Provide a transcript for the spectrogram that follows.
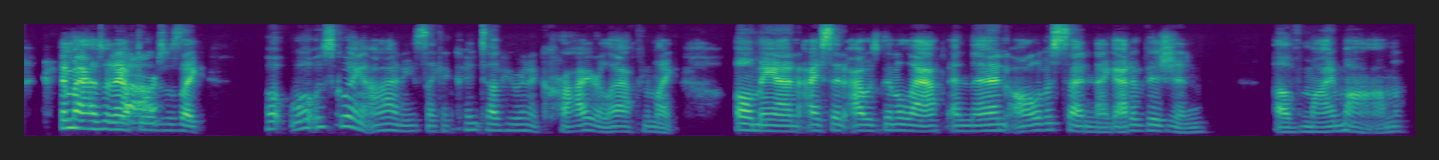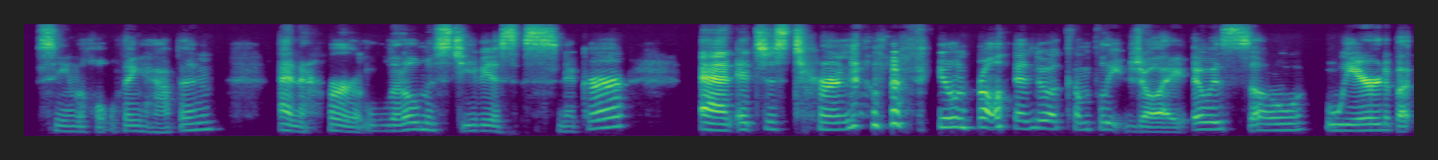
and my husband yeah. afterwards was like, what what was going on? He's like, I couldn't tell if you were gonna cry or laugh. And I'm like, oh man, I said I was gonna laugh. And then all of a sudden I got a vision of my mom seeing the whole thing happen and her little mischievous snicker. And it just turned the funeral into a complete joy. It was so weird but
